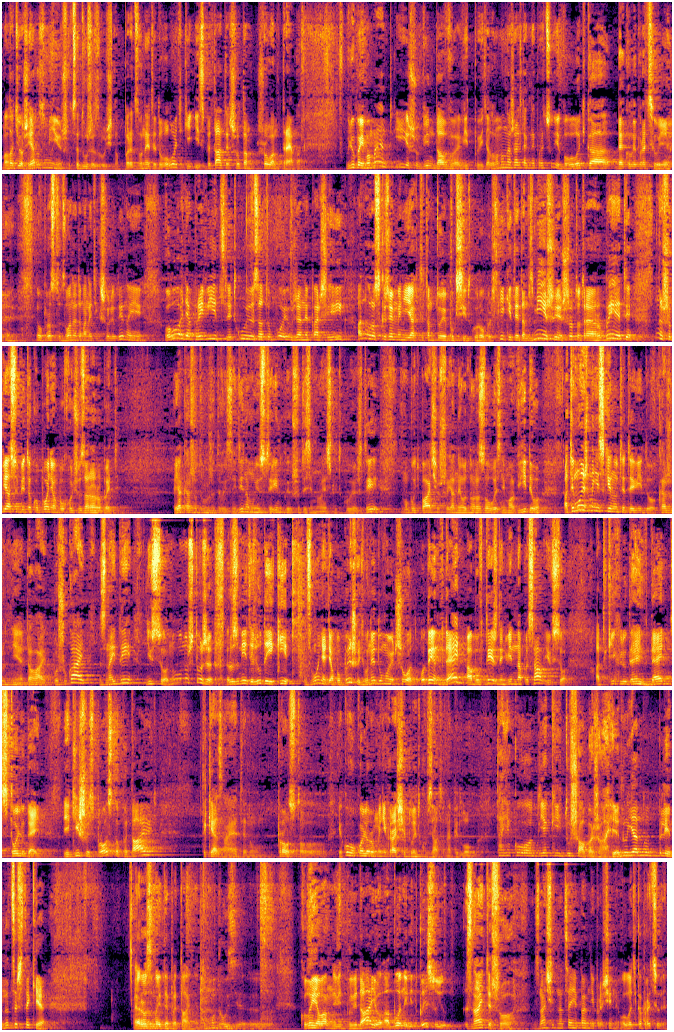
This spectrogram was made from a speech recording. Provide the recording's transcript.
Молодіж, я розумію, що це дуже зручно передзвонити до Володьки і спитати, що там, що вам треба. В будь-який момент, і щоб він дав відповідь. Але воно, на жаль, так не працює, бо Володька деколи працює. Ну, просто дзвонить до мене тільки що людина і Володя, привіт, слідкую за тобою вже не перший рік. А ну розкажи мені, як ти там ту епоксидку робиш, скільки ти там змішуєш, що то треба робити. Ну, щоб я собі таку поняв, бо хочу зараз робити. Я кажу, друже, дивись, зайди на мою сторінку, якщо ти зі мною слідкуєш. Ти, мабуть, бачив, що я неодноразово знімав відео. А ти можеш мені скинути те відео? Кажу, ні, давай, пошукай, знайди і все. Ну воно ж теж, розумієте, люди, які дзвонять або пишуть, вони думають, що от один в день або в тиждень він написав і все. А таких людей в день 100 людей, які щось просто питають. Таке, знаєте, ну просто якого кольору мені краще плитку взяти на підлогу? Та якого, який душа бажає. Ну я, ну блін, ну це ж таке. Розмите питання. Тому, друзі, е, коли я вам не відповідаю або не відписую, знайте, що значить на це є певні причини. Володька працює.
